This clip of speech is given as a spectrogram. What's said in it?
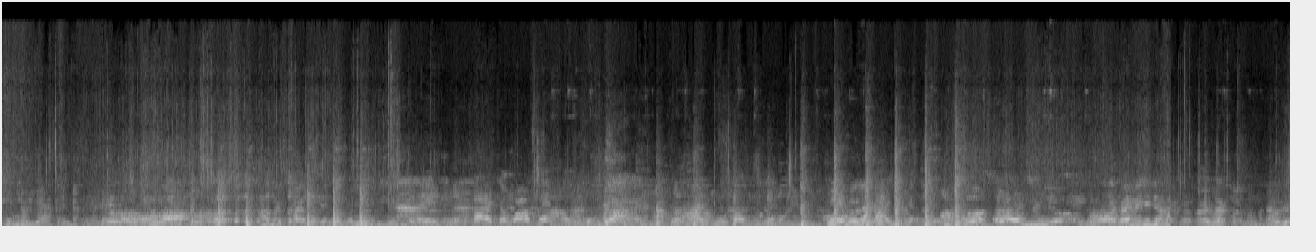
ที่หายตายแต่ว่าแฟนเอาคุ้มกว่าหายหัวตอนนี้เนี่ยเลยขายอยู่เนี่ยได้ไหมเดี๋ยวดิ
